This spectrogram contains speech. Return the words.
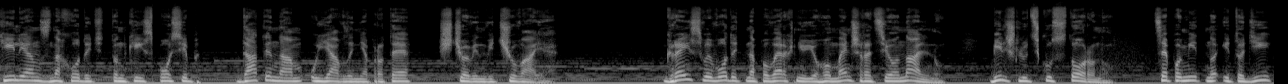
Кіліан знаходить тонкий спосіб дати нам уявлення про те, що він відчуває. Грейс виводить на поверхню його менш раціональну, більш людську сторону. Це помітно і тоді,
